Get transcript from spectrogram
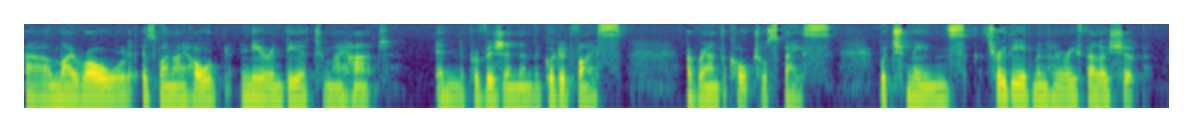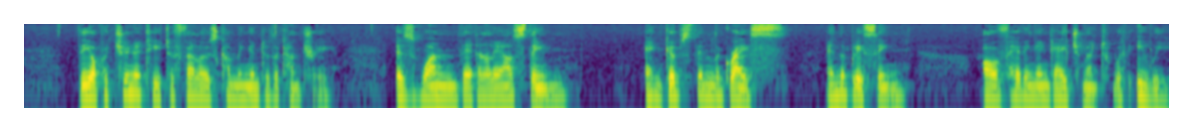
Uh, my role is one I hold near and dear to my heart in the provision and the good advice around the cultural space, which means through the Edmund Hillary Fellowship, the opportunity to fellows coming into the country is one that allows them and gives them the grace and the blessing of having engagement with iwi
